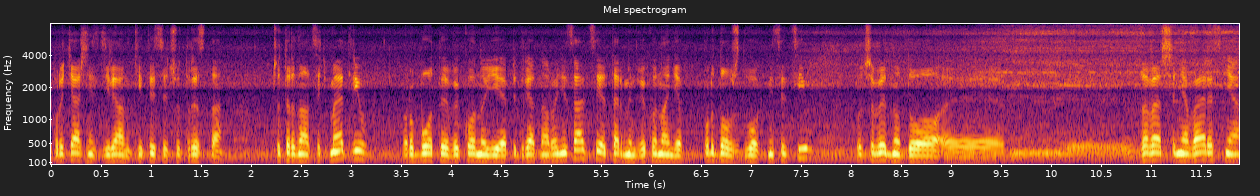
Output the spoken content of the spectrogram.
протяжність ділянки 1314 метрів. Роботи виконує підрядна організація, термін виконання впродовж двох місяців. Очевидно, до е, завершення вересня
